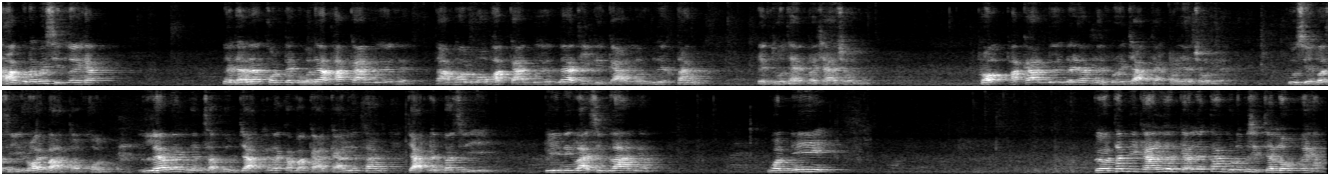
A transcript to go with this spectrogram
ถามคุณอภิสิทธิ์เลยครับ ในฐานะคนเป็นหัวหน้าพรรคการเมืองเนี่ยตามพรบพรรคการเมืองหน้าที่คือการลงเลือกตั้ง เป็นตัวแทนประชาชน เพราะพรรคการเมืองได้รับเงินบริจาคจากประชาชนเนี่ยผู้เสียภาษีร้อยบาทต่อคน แล้วได้เงินสนับสนุนจากคณะกรรมการการเลือกตั้งจากเงินภาษีอีก ปีหนึ่งหลายสิบล้านครับ วันนี้เกิดถ้ามีการเลือกการเลือกตั้งคุณอภิสิทธิ์จะลงไหมครับ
